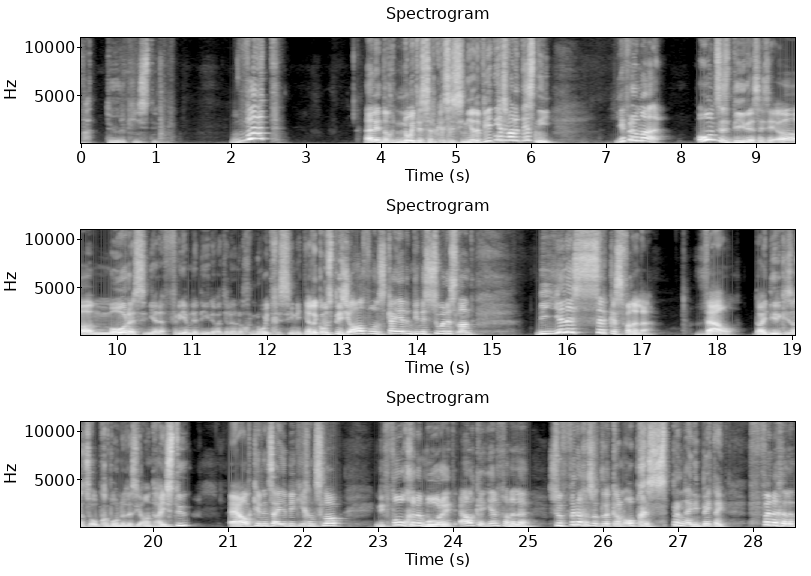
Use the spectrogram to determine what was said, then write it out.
Wat toertjies doen. Wat? Hulle het nog nooit 'n sirkus gesien. Hulle weet nie eens wat dit is nie. Juffrou, maar ons is diere, sy sê. O, oh, môre sien julle vreemde diere wat julle nog nooit gesien het nie. Hulle kom spesiaal vir ons kuier in Dinosaurusland. Die hele sirkus van hulle. Wel, daai diertjies wat so opgewonde is, die aand huis toe. Elkeen in sy eie bietjie gaan slaap. En die volgende môre het elke een van hulle so vinnig as wat hulle kan opgespring uit die bed uit. Vinnig hulle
